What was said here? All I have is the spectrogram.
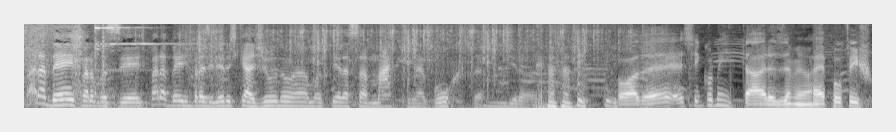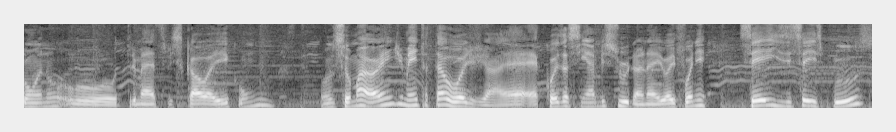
Parabéns para vocês, parabéns brasileiros que ajudam a manter essa máquina gorda girando. Foda, é, é sem comentários, né, meu? A Apple fechou o trimestre fiscal aí com o seu maior rendimento até hoje já. É, é coisa assim absurda, né? E o iPhone 6 e 6 Plus,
